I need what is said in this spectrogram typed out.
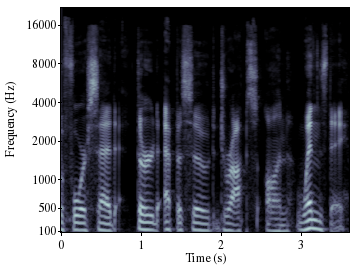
before said third episode drops on Wednesday.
